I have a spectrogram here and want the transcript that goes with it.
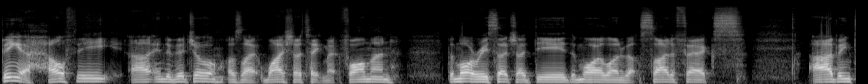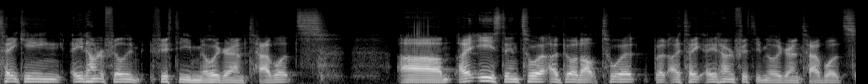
Being a healthy uh, individual, I was like, why should I take metformin? The more research I did, the more I learned about side effects, I've been taking 850 milligram tablets. Um, I eased into it, I built up to it, but I take 850 milligram tablets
